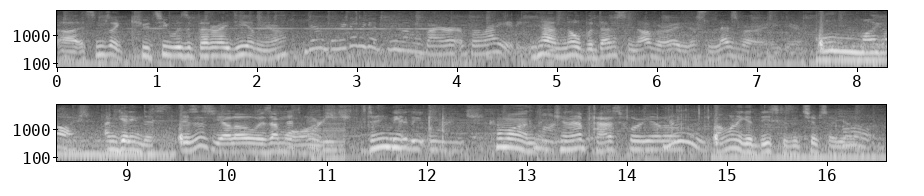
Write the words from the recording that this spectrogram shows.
uh, it seems like QT was a better idea, Mira. Yeah, but we gotta get, you know, var- variety. Yeah, no, but that's not variety. That's less variety here. Oh my gosh. I'm getting this. Is this yellow? Is that more That's orange? orange. Dang it. Clearly orange. Come on. Come on. Can I pass for yellow? No. I want to get these because the chips are yellow. Oh, it's not.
